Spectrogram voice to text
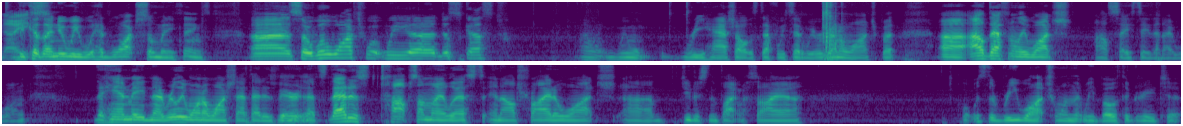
nice because I knew we had watched so many things. Uh, so we'll watch what we uh, discussed. I won't, we won't rehash all the stuff we said we were going to watch, but uh, I'll definitely watch. I'll say say that I won't. The Handmaiden. I really want to watch that. That is very that's that is tops on my list, and I'll try to watch um, Judas and the Black Messiah. What was the rewatch one that we both agreed to?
